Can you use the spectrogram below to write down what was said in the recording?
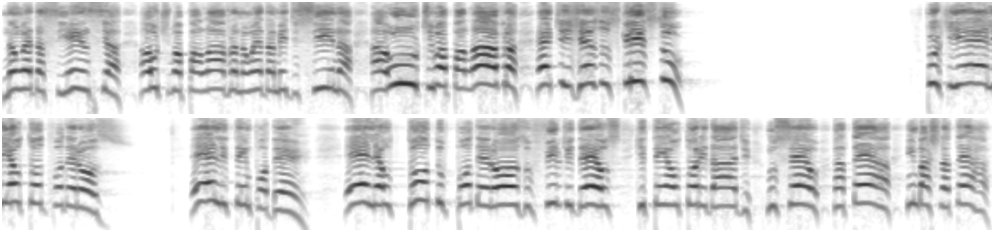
não é da ciência, a última palavra não é da medicina, a última palavra é de Jesus Cristo. Porque Ele é o Todo-Poderoso, Ele tem poder, Ele é o Todo-Poderoso, Filho de Deus, que tem autoridade no céu, na terra, embaixo da terra.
